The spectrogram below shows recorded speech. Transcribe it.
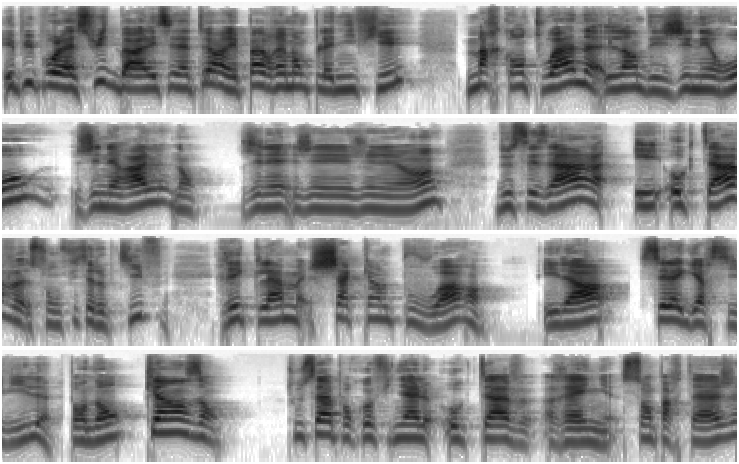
Et puis pour la suite, bah, les sénateurs n'avaient pas vraiment planifié. Marc-Antoine, l'un des généraux, général, non, un de César et Octave, son fils adoptif, réclament chacun le pouvoir. Et là, c'est la guerre civile pendant 15 ans. Tout ça pour qu'au final, Octave règne sans partage.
